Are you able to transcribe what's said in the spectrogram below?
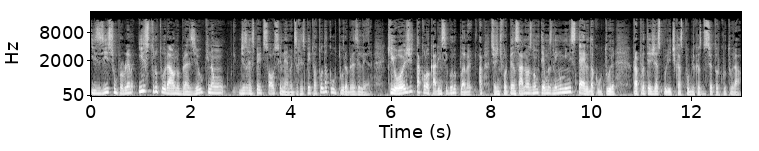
existe um problema estrutural no Brasil que não diz respeito só ao cinema, diz respeito a toda a cultura brasileira, que hoje está colocada em segundo plano. Se a gente for pensar, nós não temos nenhum Ministério da Cultura para proteger as políticas públicas do setor cultural.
